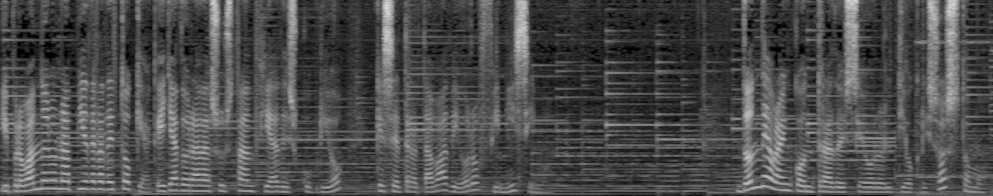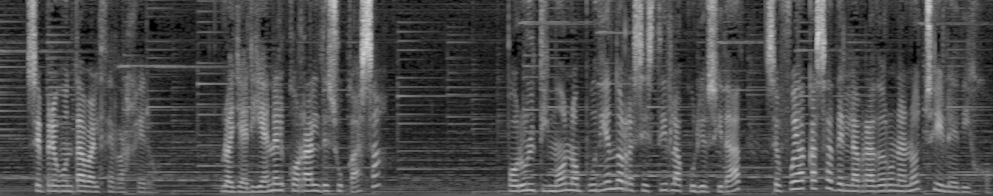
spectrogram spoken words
y probando en una piedra de toque aquella dorada sustancia, descubrió que se trataba de oro finísimo. ¿Dónde habrá encontrado ese oro el tío Crisóstomo? se preguntaba el cerrajero. ¿Lo hallaría en el corral de su casa? Por último, no pudiendo resistir la curiosidad, se fue a casa del labrador una noche y le dijo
